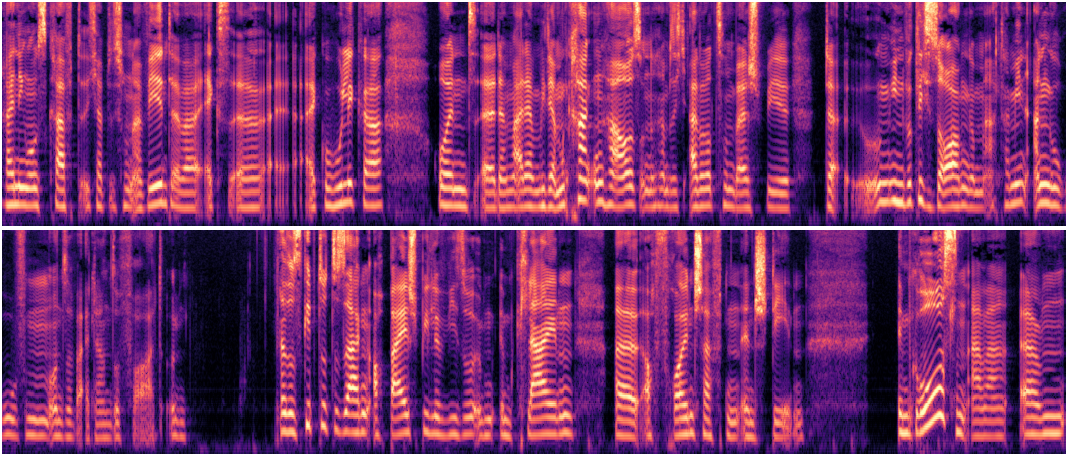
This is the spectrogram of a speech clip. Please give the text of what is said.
Reinigungskraft, ich habe es schon erwähnt, er war Ex-Alkoholiker äh, und äh, dann war er wieder im Krankenhaus und dann haben sich andere zum Beispiel da, um ihn wirklich Sorgen gemacht, haben ihn angerufen und so weiter und so fort. Und also es gibt sozusagen auch Beispiele, wie so im, im Kleinen äh, auch Freundschaften entstehen. Im Großen aber ähm,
